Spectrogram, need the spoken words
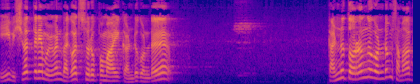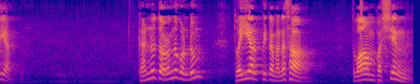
ഈ വിശ്വത്തിനെ മുഴുവൻ ഭഗവത് സ്വരൂപമായി കണ്ടുകൊണ്ട് കണ്ണു തുറന്നുകൊണ്ടും സമാധിയാണ്. കണ്ണു തുറന്നുകൊണ്ടും ത്വയ്യർപ്പിത മനസാ ത്വാം പശ്യൻ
